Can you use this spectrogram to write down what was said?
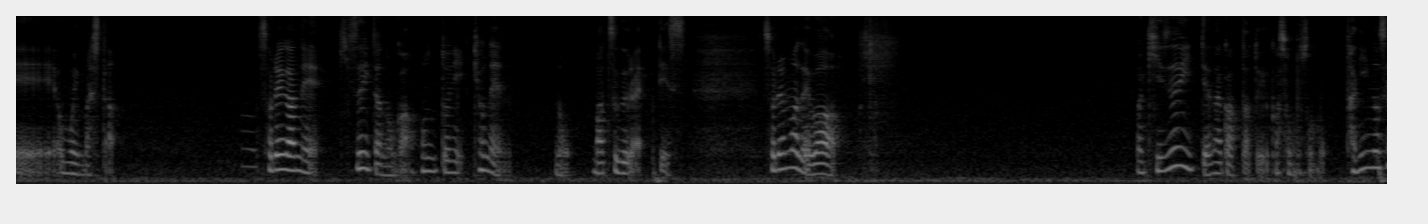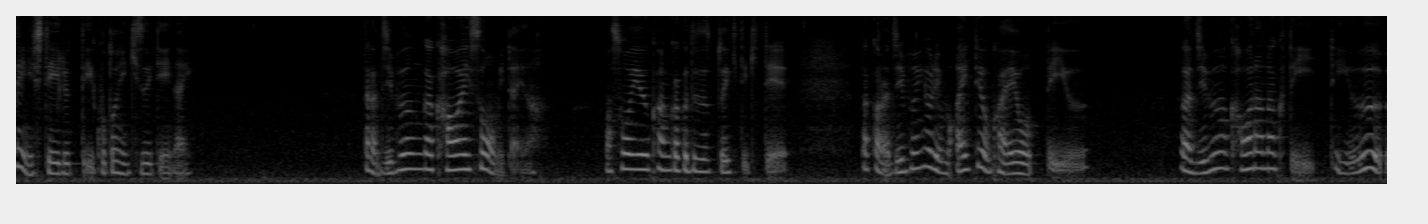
えー、思いました。それがね気づいたのが本当に去年の末ぐらいです。それまではまあ、気づいてなかったというかそもそも。他人のせいにしているっていうことに気づいていない。だから自分がかわいそうみたいな、まあ、そういう感覚でずっと生きてきて。だから自分よりも相手を変えようっていう。だから自分は変わらなくていいっていう。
